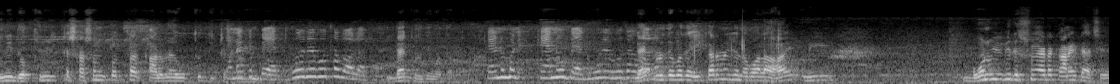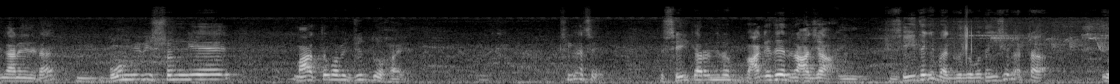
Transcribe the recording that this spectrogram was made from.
ইনি দক্ষিণ দিকটা শাসন করতো আর কালু রায় উত্তর দিকটা ওনাকে ব্যাঘ্র দেবতা বলা হয়? ব্যাঘ্র দেবতা বলা কেন মানে কেন ব্যাঘ্র দেবতা ব্যাঘ্র দেবতা এই কারণের জন্য বলা হয় উনি বন বিবিদের সঙ্গে একটা কানেক্ট আছে জানেন এটা? বন বিবির সঙ্গে মারাত্মকভাবে যুদ্ধ হয়। ঠিক আছে? তো সেই কারণে বাঘেদের রাজা সেই থেকে ব্যাঘ্র দেবতা হিসেবে একটা এ,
